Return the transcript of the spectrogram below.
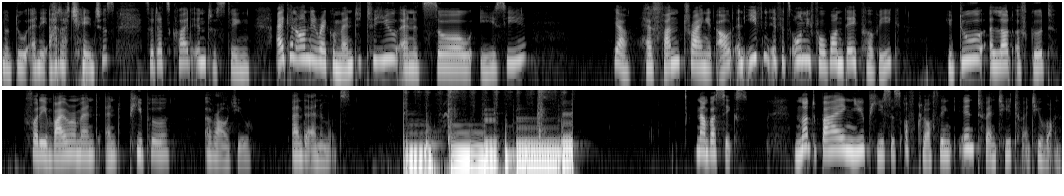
not do any other changes. So that's quite interesting. I can only recommend it to you, and it's so easy. Yeah, have fun trying it out. And even if it's only for one day per week, you do a lot of good for the environment and people around you and the animals. Number six not buying new pieces of clothing in 2021.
